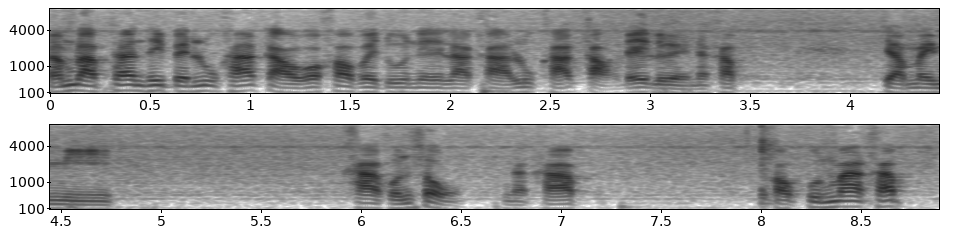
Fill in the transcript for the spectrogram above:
สำหรับท่านที่เป็นลูกค้าเก่าก็เข้าไปดูในราคาลูกค้าเก่าได้เลยนะครับ จะไม่มีค่าขนส่งนะครับ ขอบคุณมากครับ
